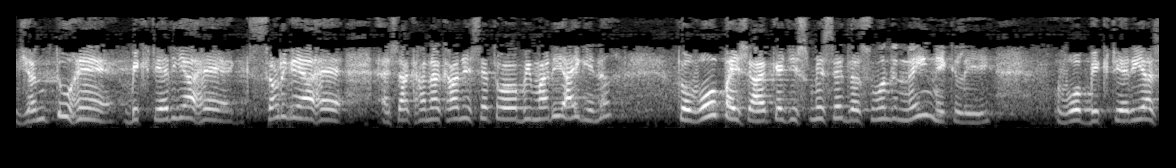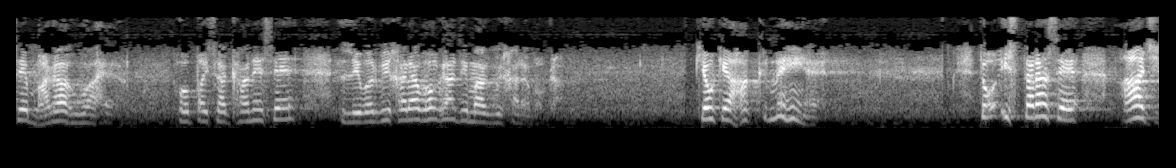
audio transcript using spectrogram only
جنتو ہیں بیکٹیریا ہے، سڑ گیا ہے، ایسا کھانا کھانے سے تو بیماری آئے گی نا؟ تو وہ پیسہ کہ جس میں سے دسوند نہیں نکلی وہ بیکٹیریا سے بھرا ہوا ہے۔ وہ پیسہ کھانے سے لیور بھی خراب ہوگا، دماغ بھی خراب ہوگا۔ کیونکہ حق نہیں ہے۔ تو اس طرح سے آج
